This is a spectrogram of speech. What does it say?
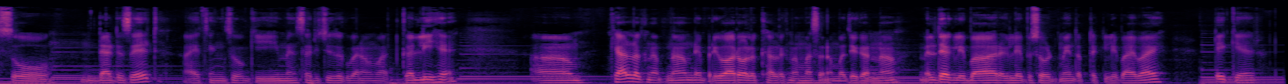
So that is it I think so कि मैंने सारी चीज़ों के बारे में बात कर ली है। Um, ख्याल रखना अपना अपने परिवार वालों का ख्याल रखना मसाना मज़े करना। मिलते हैं अगली बार अगले एपिसोड में। तब तक के लिए बाय बाय टेक केयर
